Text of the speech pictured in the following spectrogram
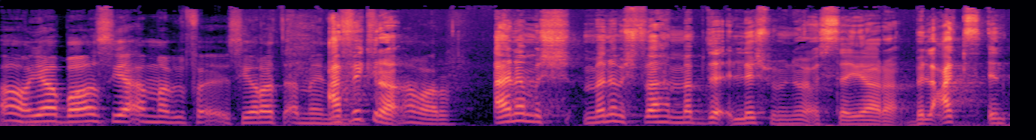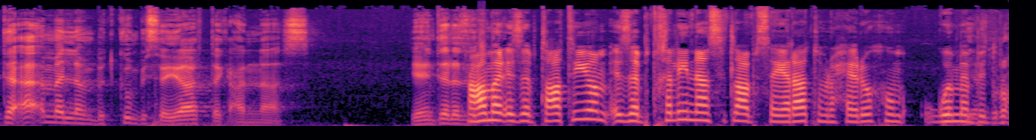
آه يا باص يا أما بسيارات أمن. على فكرة، ما بعرف. أنا مش ما أنا مش فاهم مبدأ ليش ممنوع السيارة. بالعكس أنت امن لما بتكون بسيارتك على الناس. يعني انت لازم عمر إذا بتعطيهم إذا بتخلي الناس يطلعوا بسياراتهم رح يروحوا وين ما يروحوا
